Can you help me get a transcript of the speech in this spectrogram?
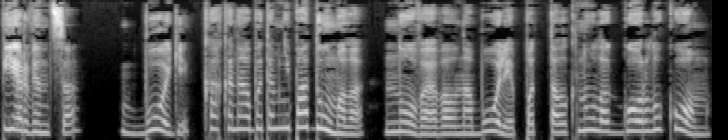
первенца! Боги, как она об этом не подумала! Новая волна боли подтолкнула к горлу ком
